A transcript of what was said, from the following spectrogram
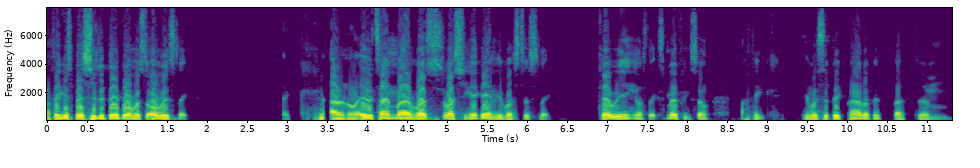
I think especially Bebo was always like, like I don't know. Every time I was watching a game, he was just like carrying or like smurfing. So I think he was a big part of it. But um,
